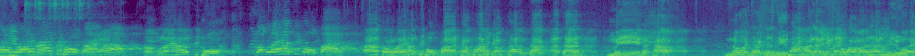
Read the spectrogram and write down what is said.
256 บาทค่ะ 256 256 บาท อ่า256 บาทครับผ้าย้อมคามจากอาจารย์เมย์นะครับ นอกจากจะซื้อผ้าแล้วยังได้ความอาถรรพ์ไปด้วย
